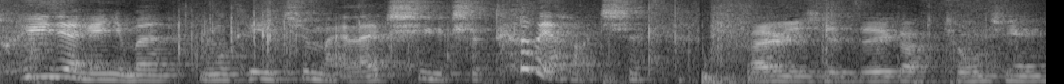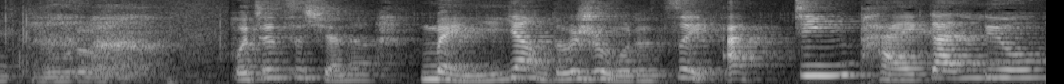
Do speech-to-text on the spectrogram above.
推荐给你们，你们可以去买来吃一吃，特别好吃。还有一些这个重庆牛肉。我这次选的每一样都是我的最爱，金牌干溜，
